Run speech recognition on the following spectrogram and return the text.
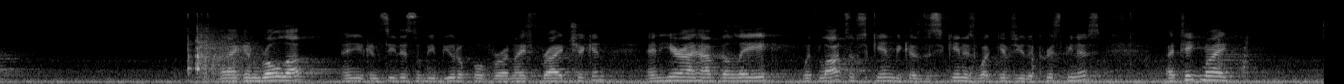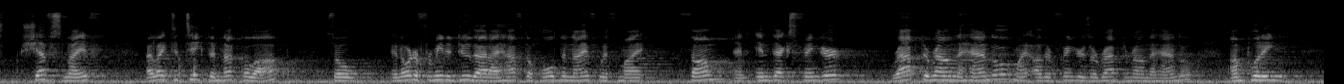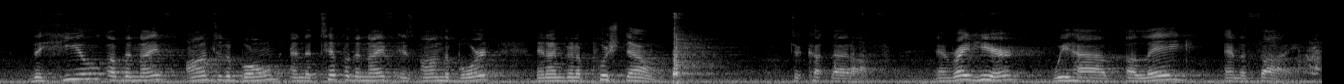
and I can roll up and you can see this will be beautiful for a nice fried chicken. And here I have the leg with lots of skin because the skin is what gives you the crispiness. I take my chef's knife. I like to take the knuckle off. So in order for me to do that, I have to hold the knife with my thumb and index finger wrapped around the handle. My other fingers are wrapped around the handle. I'm putting the heel of the knife onto the bone and the tip of the knife is on the board and I'm gonna push down to cut that off. And right here, we have a leg and a thigh.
